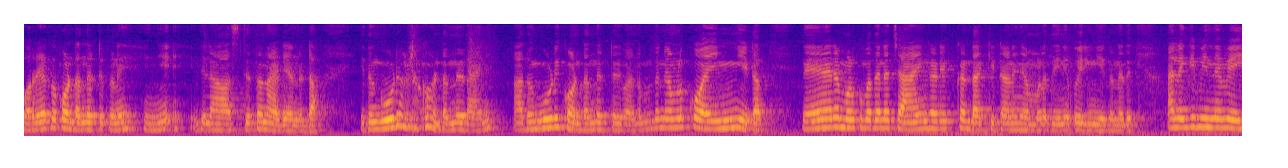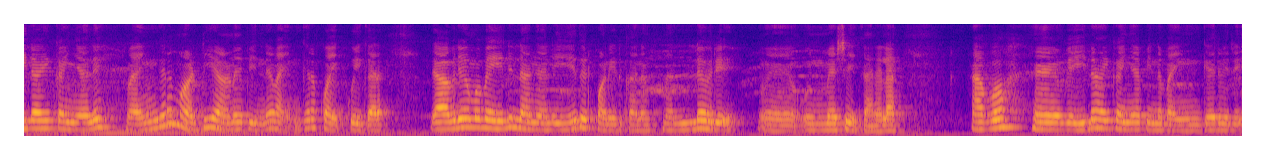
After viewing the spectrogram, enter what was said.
കുറേയൊക്കെ കൊണ്ടുവന്നിട്ടിക്കണേ ഇനി ഇത് ലാസ്റ്റത്തെ നടിയാണ് കേട്ടോ ഇതും കൂടി ഉള്ള കൊണ്ടുവന്നിടാൻ. അതും കൂടി കൊണ്ടുവന്നിട്ട് വേണ്ടുമ്പോൾ തന്നെ നമ്മൾ കുഴങ്ങിയിട്ടാം നേരെ മുളക്കുമ്പോൾ തന്നെ ചായയും കടിയൊക്കെ ഉണ്ടാക്കിയിട്ടാണ് നമ്മൾ ഇതിന് ഒരുങ്ങിയിരിക്കുന്നത്. അല്ലെങ്കിൽ പിന്നെ വെയിലായി കഴിഞ്ഞാൽ ഭയങ്കര മടിയാണ്. പിന്നെ ഭയങ്കര കുഴക്കുയിക്കാരം രാവിലെ ആകുമ്പോൾ വെയിലില്ല ഞാൻ ഏതൊരു പണിയെടുക്കാനും നല്ലൊരു ഉന്മേഷം ഇക്കാരല്ലേ അപ്പോൾ വെയിലായി കഴിഞ്ഞാൽ പിന്നെ ഭയങ്കര ഒരു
